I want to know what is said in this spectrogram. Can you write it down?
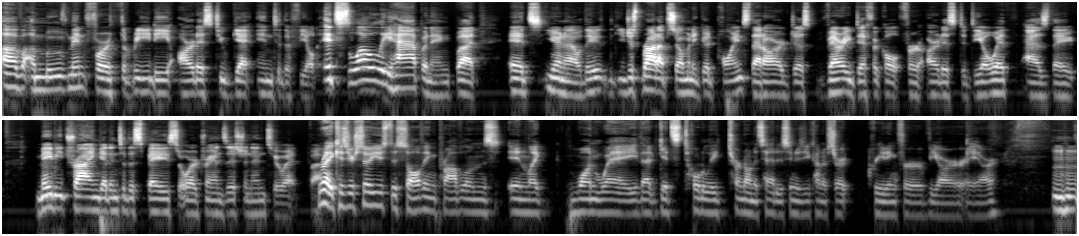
of a movement for 3D artists to get into the field. It's slowly happening, but it's you know they you just brought up so many good points that are just very difficult for artists to deal with as they maybe try and get into the space or transition into it. But. Right, because you're so used to solving problems in like one way that gets totally turned on its head as soon as you kind of start creating for VR or AR. Mm-hmm.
